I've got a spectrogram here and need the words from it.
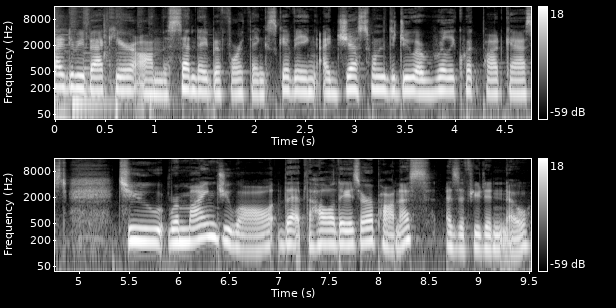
excited to be back here on the Sunday before Thanksgiving. I just wanted to do a really quick podcast to remind you all that the holidays are upon us, as if you didn't know.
